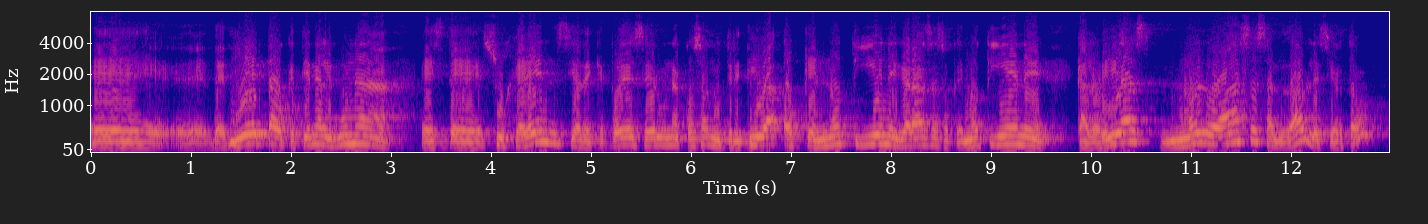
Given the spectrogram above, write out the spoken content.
eh, de dieta o que tiene alguna este, sugerencia de que puede ser una cosa nutritiva o que no tiene grasas o que no tiene calorías, no lo hace saludable, ¿cierto?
